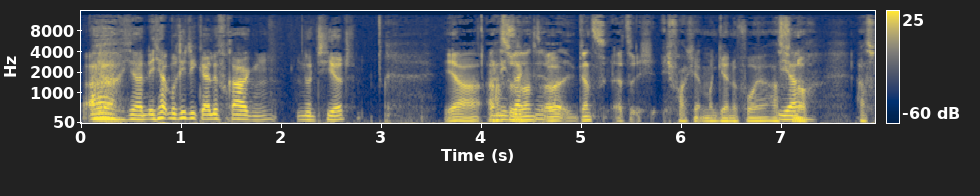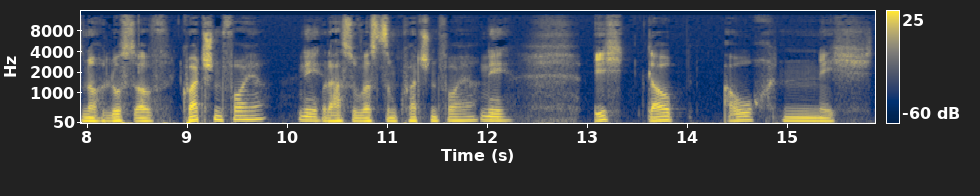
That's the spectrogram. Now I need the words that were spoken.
Ach, Jan, ich habe mir richtig geile Fragen notiert. Ja, Und hast du sagte- sonst, aber ganz, also ich, ich frage ja immer gerne vorher, hast Ja. du noch, hast du noch Lust auf Quatschen vorher? Nee. Oder hast du was zum Quatschen vorher? Nee. Ich glaube auch nicht.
